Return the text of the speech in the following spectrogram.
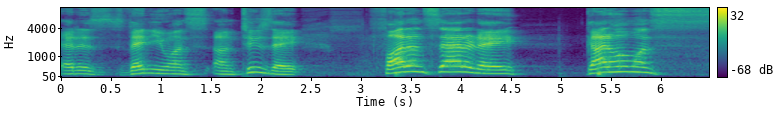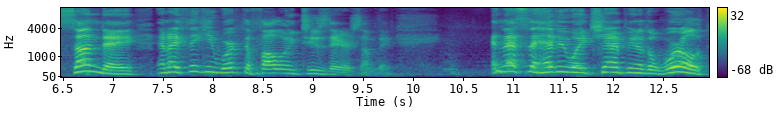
at his venue on on Tuesday, fought on Saturday, got home on Sunday, and I think he worked the following Tuesday or something. And that's the heavyweight champion of the world.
